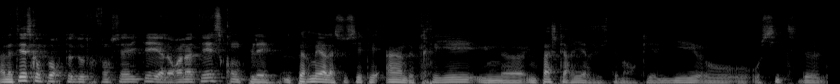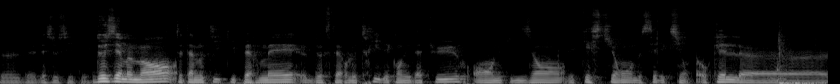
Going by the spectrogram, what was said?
Un ATS comporte d'autres fonctionnalités. Alors, un ATS complet, il permet à la société 1 de créer une, euh, une page carrière, justement, qui est liée au, au site de- de- de- des sociétés. Deuxièmement, c'est un outil qui permet de faire le tri des candidatures en utilisant des questions de sélection auxquelles euh,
